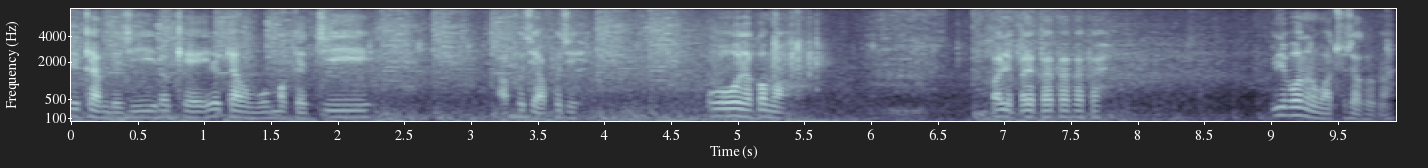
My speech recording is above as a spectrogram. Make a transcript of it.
이렇게 하면 되지. 이렇게 이렇게 하면 못 맞겠지. 아프지 아프지. 오 잠깐만. 빨리 빨리 빨리 빨리 빨리. 빨리 1번으로 맞추자 그러면.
